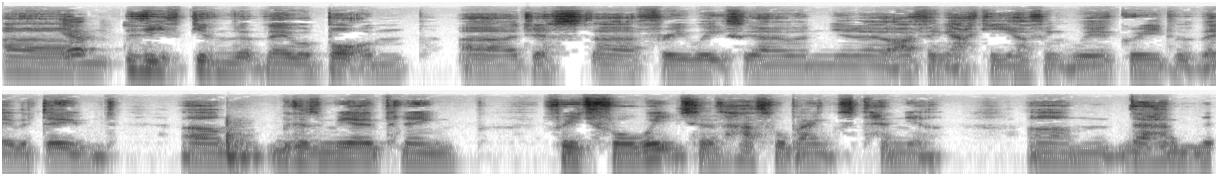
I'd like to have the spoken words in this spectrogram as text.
Um, Yep. he's given that they were bottom uh, just uh, three weeks ago, and you know I think Aki, I think we agreed that they were doomed um, because in the opening three to four weeks of Hasselbaink's tenure, um, there hadn't been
